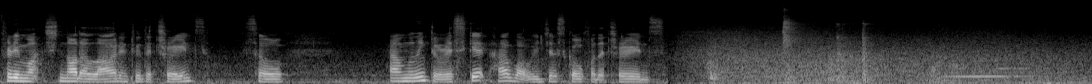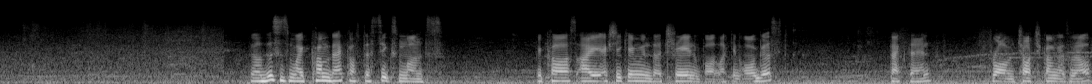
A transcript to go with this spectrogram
pretty much not allowed into the trains. So I'm willing to risk it. How about we just go for the trains? Well, this is my comeback after six months because I actually came in the train about like in August back then from Choa Chu Kang as well.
